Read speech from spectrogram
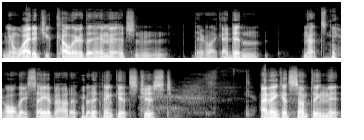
you know why did you color the image and they're like I didn't and that's all they say about it but i think it's just i think it's something that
